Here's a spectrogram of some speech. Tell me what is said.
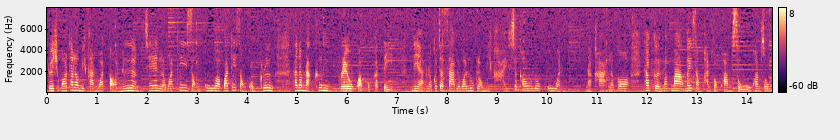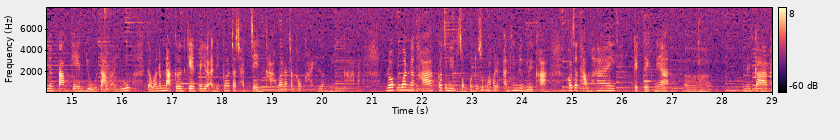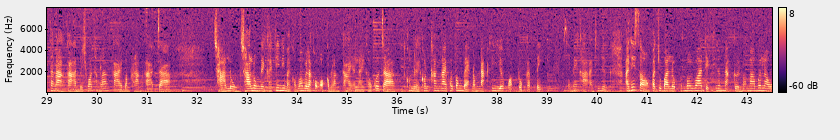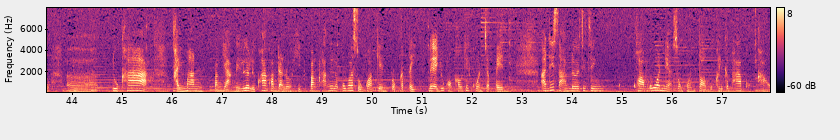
โดยเฉพาะถ้าเรามีการวัดต่อเนื่อง เช่นเราวัดที่2กัววัดที่2ขวบครึ่ง ถ้าน้ำหนักขึ้นเร็วกว่าปกติเนี่ยเราก็จะทราบเลยว่าลูกเรามีขายที่จะเข้าโรคอ้วน นะคะ แล้วก็ถ้าเกินมากๆ ไม่สัมพันธ์กับความสูง ความสูงยังตามเกณฑ์อยู่ตามอายุ แต่ว่าน้ำหนักเกินเกณฑ์ไปเยอะอันนี้ก็จะชัดเจนค่ะว่าเราจะเข้าข่ายเรื่องนี้ค่ะโรคอ้วนนะคะก็จะมีส่งผลต่อสุขภาพองเด็กอันที่หนึ่งเลยค่ะ ก็จะทำให้เด็กๆเนี่ยมีการพัฒนาการโดยเฉพาะทางร่างกาย บางครั้งอาจจะช้าลงช้าลงในที่นี่หมายความว่าเวลาเขาออกกำลังกายอะไรเขาก็จะเหนื่อยค่อนข้างง่ายเพราะต้องแบกน้ำหนักที่เยอะกว่าปกติ ช่ไหมคะ อันที่หนึ่งอันที่สองปัจจุบันเราพบว่าเด็กที่น้ำหนักเกินมากๆ เมื่อเราเดูค่าไขมันบางอย่างในเลือดหรือค่าความดันโลหิต บางครั้งเนี่ยเราพบว่าสูงกว่าเกณฑ์ปกติ ในอายุของเขาที่ควรจะเป็น อันที่ 3 เลยจริงๆ ความอ้วนเนี่ยส่งผลต่อบุคลิกภาพของเขา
